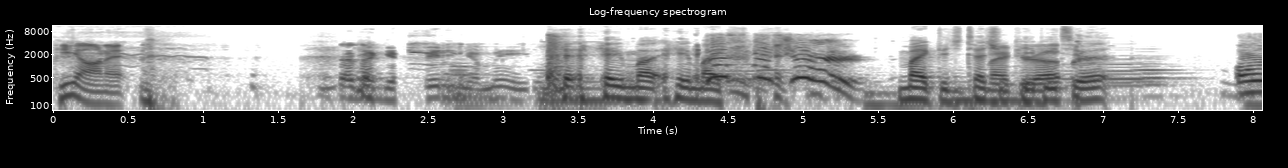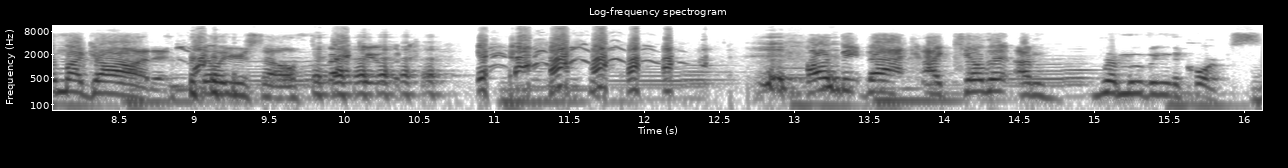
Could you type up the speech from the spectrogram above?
Pee on it. Sounds like you're feeding your meat. hey, Mike. Hey, Mike. That's for sure. Mike, did you touch Mike, your you're pee to it? Oh my god. Kill yourself. I'll be back. I killed it. I'm removing the corpse.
